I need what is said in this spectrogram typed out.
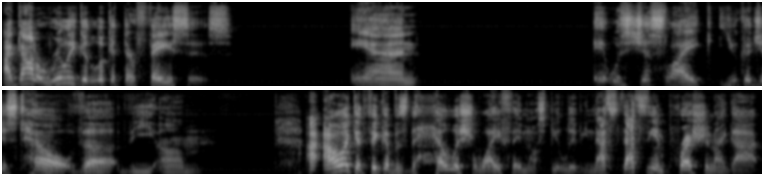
I got a really good look at their faces, and it was just like you could just tell the the um I, all I could think of is the hellish life they must be living. That's that's the impression I got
